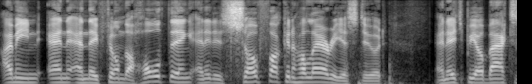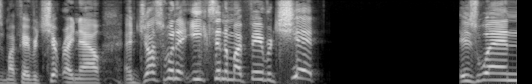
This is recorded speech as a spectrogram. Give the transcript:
I mean and and they film the whole thing and it is so fucking hilarious, dude. And HBO Max is my favorite shit right now. And just when it ekes into my favorite shit is when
